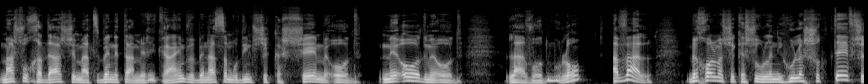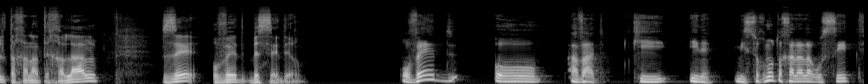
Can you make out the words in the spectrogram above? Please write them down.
משהו חדש שמעצבן את האמריקאים, ובנס עמודים שקשה מאוד, מאוד מאוד, לעבוד מולו. אבל בכל מה שקשור לניהול השוטף של תחנת החלל, זה עובד בסדר. עובד או עבד? כי הנה, מסוכנות החלל הרוסית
